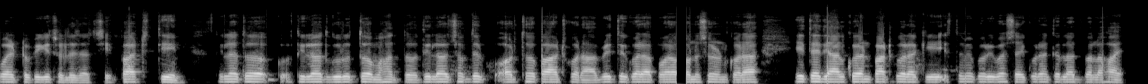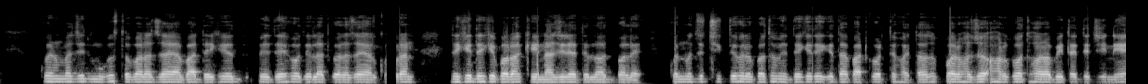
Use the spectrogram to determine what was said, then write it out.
পরের টপিকে চলে যাচ্ছি। পাঠ তিন, তিলাওয়াত তিলাওয়াত গুরুত্ব মাহাত্ম্য। তিলাওয়াত শব্দের অর্থ পাঠ করা, আবৃত্তি করা, পড়া, অনুসরণ করা ইত্যাদি। আল কোরআন পাঠ করা কি ইসলামের পরিভাষায় কোরআন তেলাওয়াত বলা হয়? কোরআন মাজিদ মুখস্থ করা যায় আবার দেখে, দেখেও তেলাওয়াত করা যায়। আল কোরআন দেখে দেখে পড়াকে নাজিরা তেলাওয়াত বলে? কোরআন মাজিদ শিখতে হলে প্রথমে দেখে দেখে তা পাঠ করতে হয়। তারপর হরকত হরব ইত্যাদি চিনিয়ে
